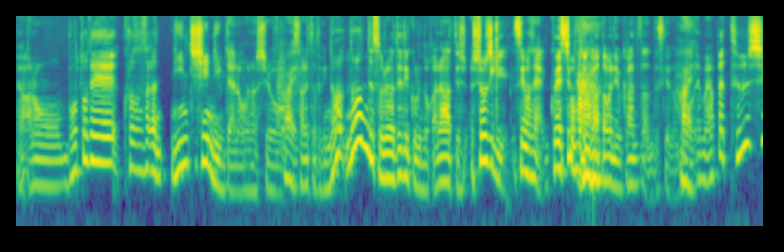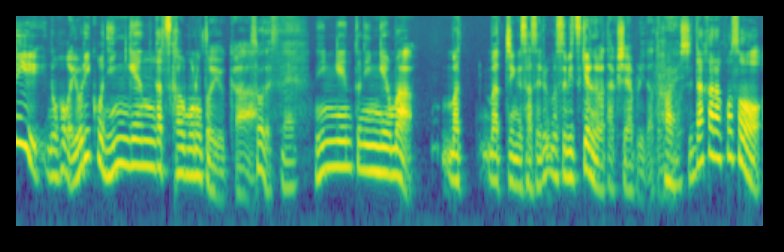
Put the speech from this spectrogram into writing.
あの冒頭で黒澤さんが認知心理みたいなお話をされた時、はい、ななんでそれが出てくるのかなって正直すいませんクエスチョンマーク頭に浮かんでたんですけども、はい、でもやっぱり 2C の方がよりこう人間が使うものというかそうですね人間と人間をまあマッチングさせる結びつけるのがタクシーアプリだと思うし、はい、だからこそ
